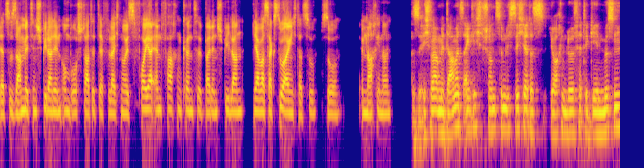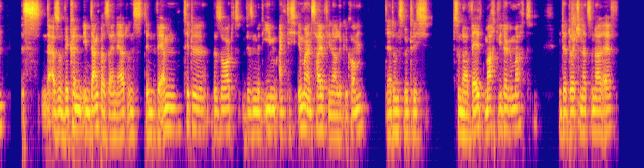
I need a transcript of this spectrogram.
der zusammen mit den Spielern den Umbruch startet, der vielleicht neues Feuer entfachen könnte bei den Spielern. Ja, was sagst du eigentlich dazu, so im Nachhinein? Also ich war mir damals eigentlich schon ziemlich sicher, dass Joachim Löw hätte gehen müssen. Es, also wir können ihm dankbar sein. Er hat uns den WM-Titel besorgt. Wir sind mit ihm eigentlich immer ins Halbfinale gekommen. Der hat uns wirklich zu einer Weltmacht wieder gemacht mit der deutschen Nationalelf.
